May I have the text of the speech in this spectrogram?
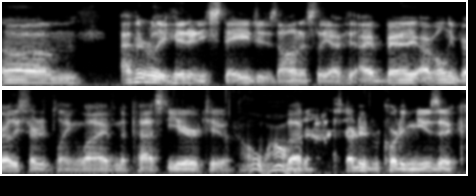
Um, I haven't really hit any stages, honestly. I've I barely, I've only barely started playing live in the past year or two. Oh wow. But uh, I started recording music.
